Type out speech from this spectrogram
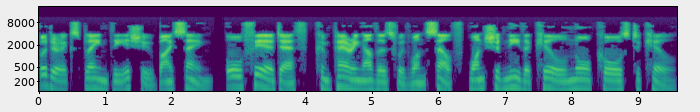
Buddha explained the issue by saying, all fear death, comparing others with oneself, one should neither kill nor cause to kill.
